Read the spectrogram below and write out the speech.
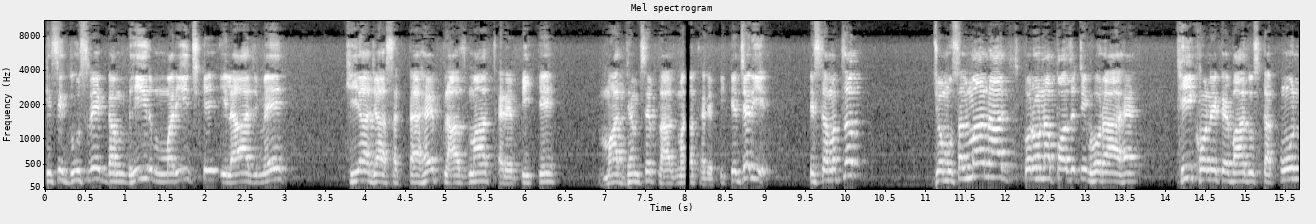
किसी दूसरे गंभीर मरीज़ के इलाज में किया जा सकता है प्लाज्मा थेरेपी के माध्यम से, प्लाज्मा थेरेपी के ज़रिए। इसका मतलब जो मुसलमान आज कोरोना पॉजिटिव हो रहा है, ठीक होने के बाद उसका खून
